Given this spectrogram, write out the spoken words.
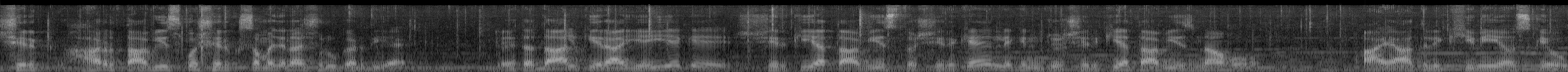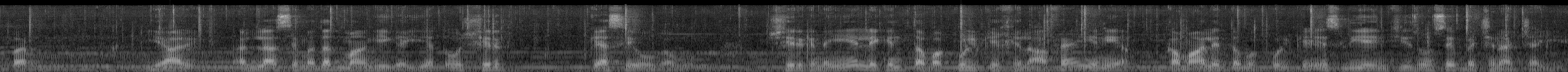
शिरक, हर तावीज़ को शिरक समझना शुरू कर दिया है। तो अतदाल की राह यही है कि शिरकिया तावीज़ तो शिरक है, लेकिन जो शिरकिया तावीज़ ना हो, आयात लिखी हुई है उसके ऊपर, या अल्लाह से मदद मांगी गई है तो वो शिरक कैसे होगा वो? शिरक नहीं है, लेकिन तवक्ल के खिलाफ है, यानी कमाल तवक्ल के, इसलिए इन चीज़ों से बचना चाहिए।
